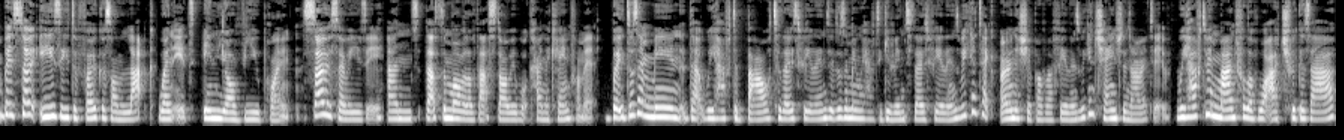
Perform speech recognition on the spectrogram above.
But it's so easy to focus on lack when it's in your viewpoint. So, so easy. And that's the moral of that story, what kind of came from it. But it doesn't mean that we have to bow to those feelings. It doesn't mean we have to give in to those feelings. We can take ownership of our feelings. We can change the narrative. We have to be mindful of what our triggers are.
